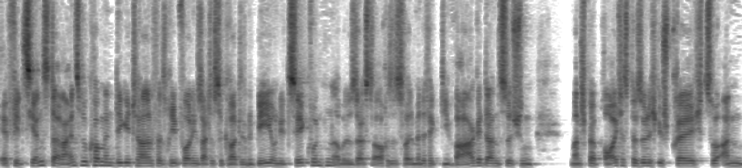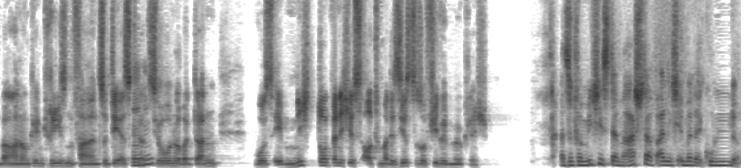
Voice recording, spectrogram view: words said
Effizienz da reinzubekommen in digitalen Vertrieb. Vor allem sagtest du gerade den B- und die C-Kunden, aber du sagst auch, es ist im Endeffekt die Waage dann zwischen, manchmal brauche ich das persönliche Gespräch zur Anbahnung in Krisenfallen, zur Deeskalation, mhm. aber dann, wo es eben nicht notwendig ist, automatisierst du so viel wie möglich. Also für mich ist der Maßstab eigentlich immer der Kunde.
